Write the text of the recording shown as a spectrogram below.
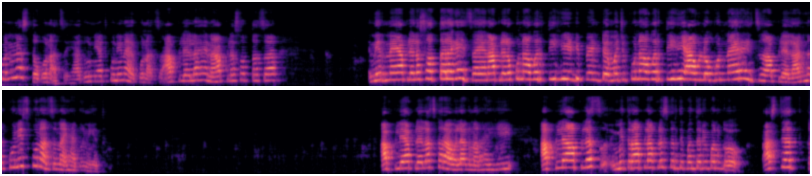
कोणी नसतं कोणाचं. ह्या दुनियात कोणी नाही कोणाचं. आपल्याला आहे ना आपला स्वतःचा निर्णय आपल्याला स्वतःला घ्यायचा आहे आणि आपल्याला कुणावरतीही डिपेंड म्हणजे कुणावरतीही अवलंबून नाही राहायचं आपल्याला. आणि कुणीच कुणाचं नाही ह्या दुनियेत. आपले आपल्यालाच करावं लागणार आहे. ही आपलं आपलंच मित्र आपलं आपलंच करते पण तरी पण असत्यात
